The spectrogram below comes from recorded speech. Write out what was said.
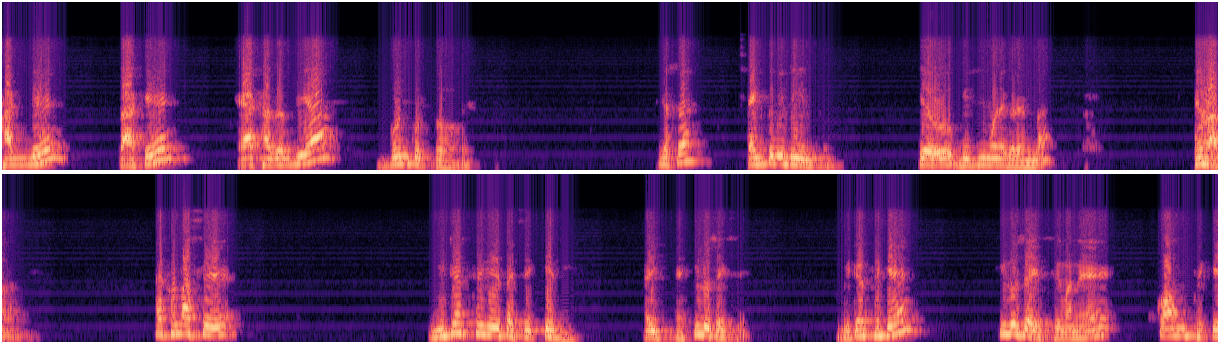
থাকবে তাকে এক হাজার দিয়া গুণ করতে হবে। ঠিক আছে? একদমই ইজি কিন্তু কেউ বিজি মনে করেন না। এবার এখন আছে মিটার থেকে চাইছে কেজি এই, কিলো চাইছে। মিটার থেকে কিলো চাইছে মানে কম থেকে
